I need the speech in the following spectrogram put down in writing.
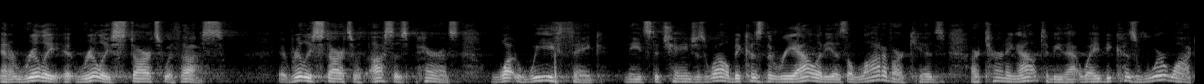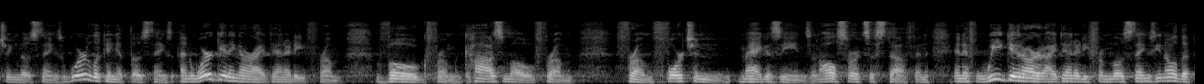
And it really, it really starts with us. It really starts with us as parents. What we think needs to change as well because the reality is a lot of our kids are turning out to be that way because we're watching those things. We're looking at those things and we're getting our identity from Vogue, from Cosmo, from, from Fortune magazines and all sorts of stuff. And, and if we get our identity from those things, you know, the,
